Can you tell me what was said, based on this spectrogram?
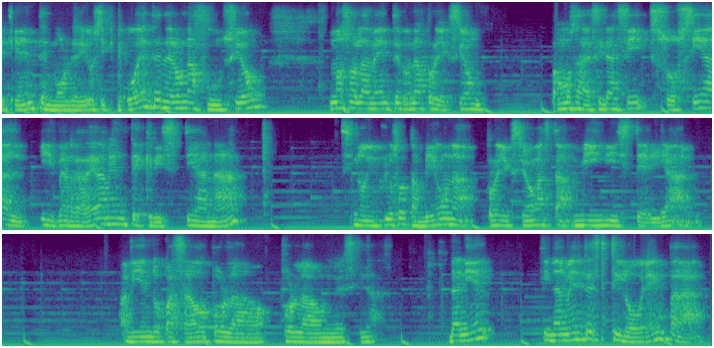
que tienen temor de Dios y que pueden tener una función no solamente de una proyección, vamos a decir así, social y verdaderamente cristiana, sino incluso también una proyección hasta ministerial, habiendo pasado por la, por la universidad. Daniel, finalmente, si lo ven para,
